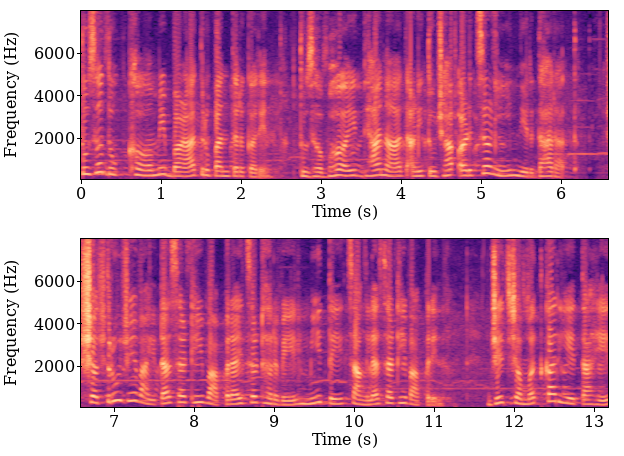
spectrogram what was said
तुझं दुःख मी बळात रूपांतर करेन. तुझं भय ध्यानात आणि तुझ्या अडचणी निर्धारात. शत्रू जे वाईटासाठी वापरायचं ठरवेल मी ते चांगल्यासाठी वापरेन. जे चमत्कार येत आहे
